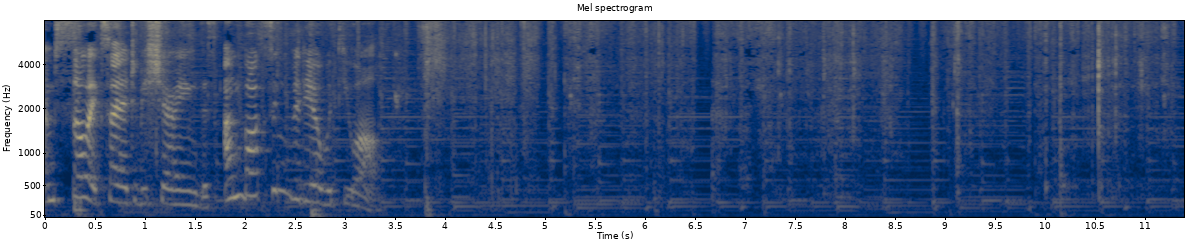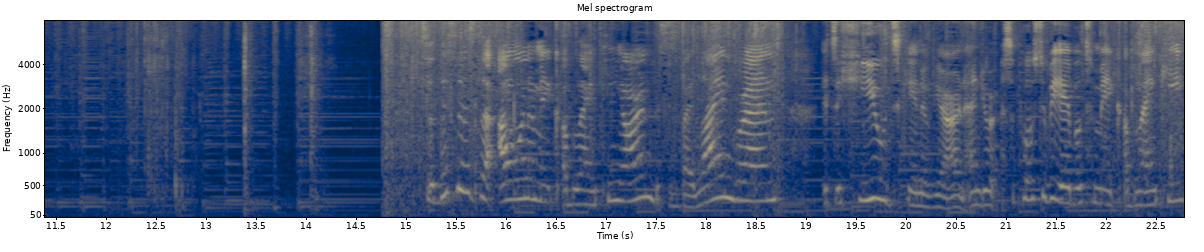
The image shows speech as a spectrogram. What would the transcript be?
I'm so excited to be sharing this unboxing video with you all. So this is the I Want to Make a Blankie yarn. This is by Lion Brand. It's a huge skein of yarn and you're supposed to be able to make a blankie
